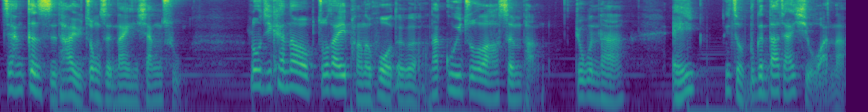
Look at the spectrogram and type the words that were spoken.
这样更使他与众神难以相处。洛基看到坐在一旁的霍德尔，他故意坐到他身旁，就问他：“哎，你怎么不跟大家一起玩呢？”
